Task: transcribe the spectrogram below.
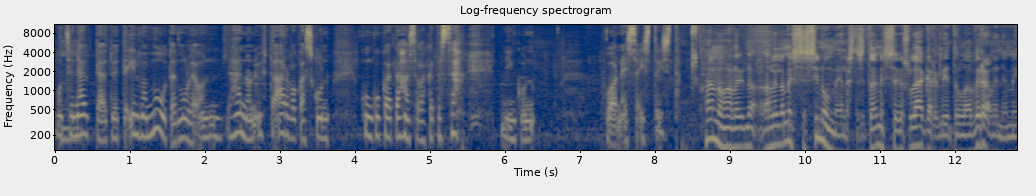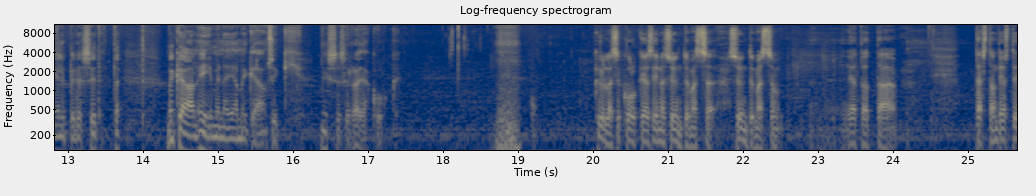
Mutta mm. se näyttäytyy, että ilman muuta mulle on, hän on yhtä arvokas kuin, kuin kuka tahansa vaikka tässä niin kuin huoneessa istujista. Hannu Halilla, missä sinun mielestäsi, tai missä jos lääkäriliitolla on virallinen mielipide siitä, että mikä on ihminen ja mikä on sikiö? Missä se raja kulkee? Kyllä se kulkee siinä syntymässä, syntymässä ja tota, tästä on tietysti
